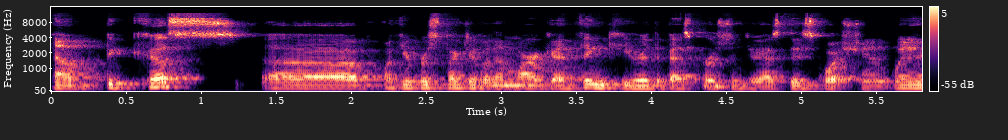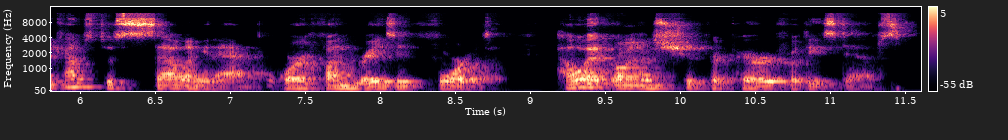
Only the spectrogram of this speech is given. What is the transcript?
Now, because uh, of your perspective on the market, I think you're the best person to ask this question. When it comes to selling an app or fundraising for it, how ad owners should prepare for these steps?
